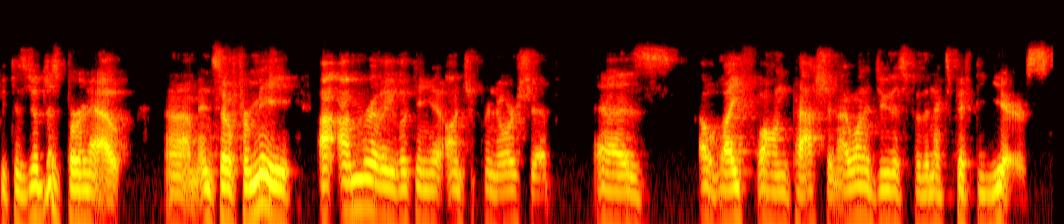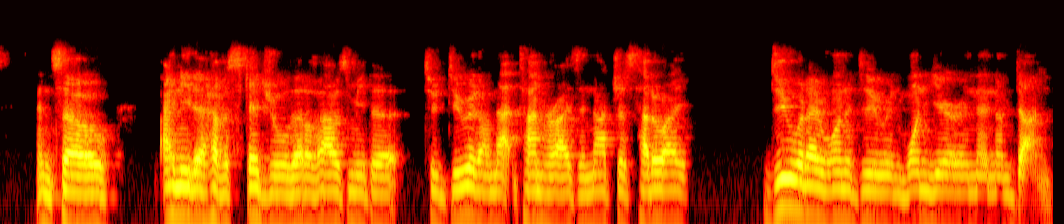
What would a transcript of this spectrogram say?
because you'll just burn out. Um, and so for me I- i'm really looking at entrepreneurship as a lifelong passion. I want to do this for the next 50 years. And so i need to have a schedule that allows me to to do it on that time horizon not just how do i do what i want to do in one year and then i'm done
